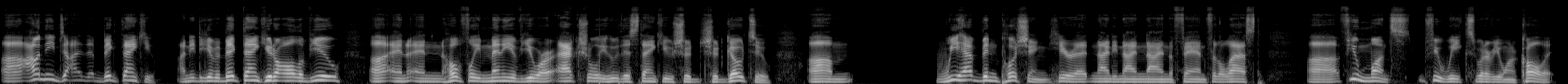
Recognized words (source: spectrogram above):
Uh, I need to, a big thank you. I need to give a big thank you to all of you, uh, and and hopefully many of you are actually who this thank you should should go to. Um, we have been pushing here at 99.9 The Fan for the last uh, few months, a few weeks, whatever you want to call it,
